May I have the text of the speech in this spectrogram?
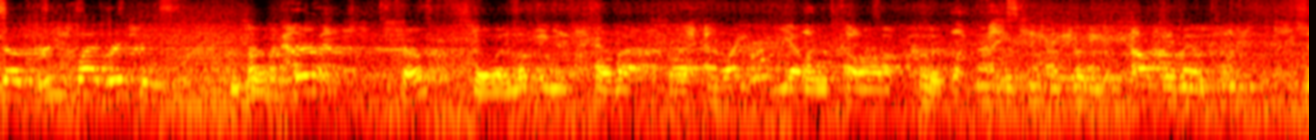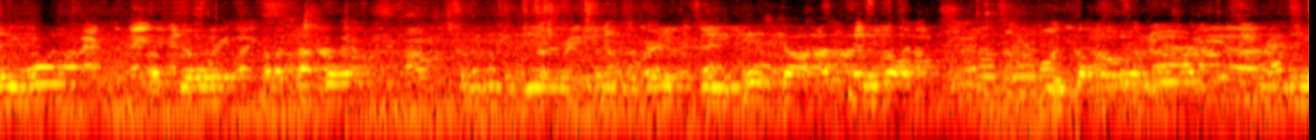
So green flag racing momentarily. So, So we're looking for that uh, yellow car for the 1963 Alfa Romeo C1 of Joe Calasacco. Coming into the the pace car has been off. We've got the I didn't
